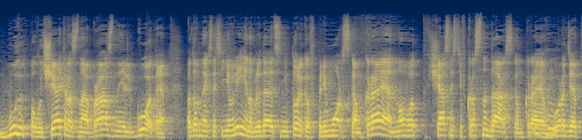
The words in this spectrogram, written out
будут получать разнообразные льготы. Подобные, кстати, явления наблюдаются не только в Приморском крае, но вот в частности в Краснодарском крае, угу. в городе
